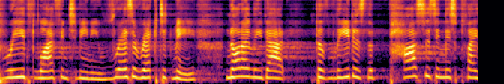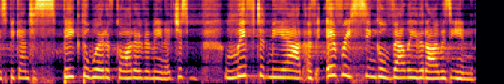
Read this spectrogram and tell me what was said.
breathed life into me and He resurrected me. Not only that, the leaders, the pastors in this place began to speak the word of God over me, and it just lifted me out of every single valley that I was in.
